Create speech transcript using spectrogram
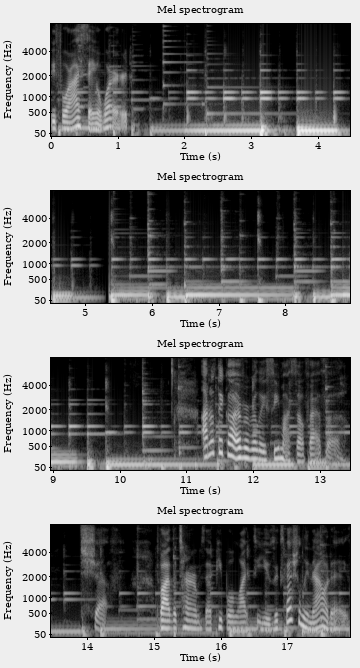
before I say a word. I don't think I'll ever really see myself as a chef by the terms that people like to use, especially nowadays.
